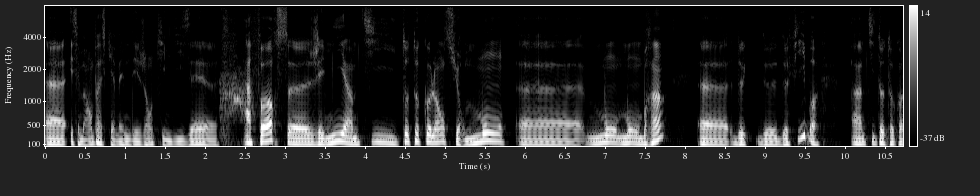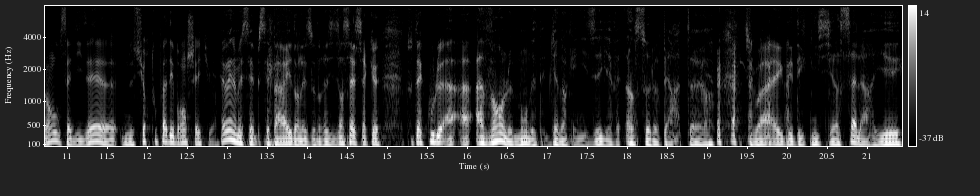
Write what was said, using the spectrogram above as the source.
Euh, et c'est marrant parce qu'il y a même des gens qui me disaient, euh, à force, euh, j'ai mis un petit autocollant sur mon, mon, mon brin de, de, de fibre. Un petit autocollant où ça disait euh, ne surtout pas débrancher, tu vois. Eh ouais, mais c'est pareil dans les zones résidentielles. C'est-à-dire que tout à coup, avant, le monde était bien organisé. Il y avait un seul opérateur, tu vois, avec des techniciens salariés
